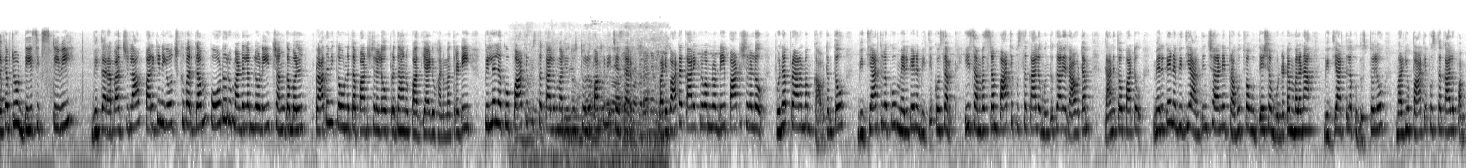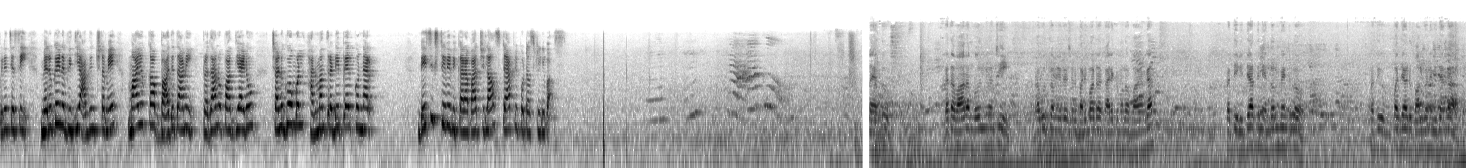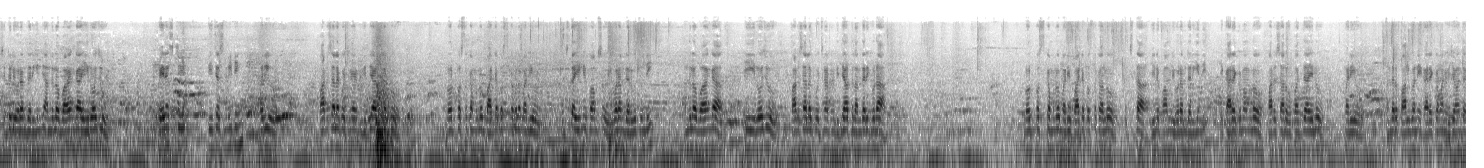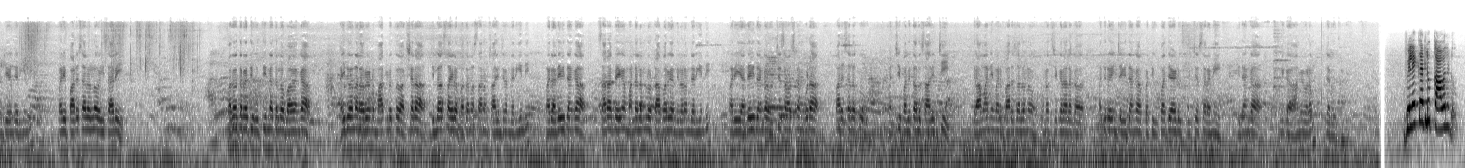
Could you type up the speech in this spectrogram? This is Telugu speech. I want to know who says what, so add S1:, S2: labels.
S1: Welcome to D six TV. Vikarabad జిల్లా పరిగి నియోజకవర్గం పోడూరు మండలంలోని చంగముల్ ప్రాథమిక ఉన్నత పాఠశాలలో ప్రధానోపాధ్యాయుడు హనుమంతరెడ్డి పిల్లలకు పిల్లలకు పాఠ్యపుస్తకాలు మరియు దుస్తులు పంపిణీ చేశారు. బడిబాట కార్యక్రమం నుండి పాఠశాలలో పునఃప్రారంభం కావడంతో విద్యార్థులకు మెరుగైన విద్య కోసం ఈ సంవత్సరం పాఠ్యపుస్తకాలు ముందుగానే రావటం దానితో పాటు మెరుగైన విద్య అందించాలని ప్రభుత్వ ఉద్దేశం ఉండటం వలన విద్యార్థులకు దుస్తులు మరియు పాఠ్యపుస్తకాలు పంపిణీ చేసి మెరుగైన విద్య అందించడమే మా యొక్క బాధ్యత అని ప్రధానోపాధ్యాయుడు చనుగోముల్ హనుమంత్ రెడ్డి పేర్కొన్నారు. డి సిక్స్ టీవీ వికారాబాద్ జిల్లా స్టాఫ్ రిపోర్టర్ శ్రీనివాస్.
S2: గత వారం రోజుల నుంచి ప్రభుత్వం నిర్వహించిన బడిబాట కార్యక్రమంలో భాగంగా ప్రతి విద్యార్థిని ఎన్రోల్మెంట్లో ప్రతి ఉపాధ్యాయుడు పాల్గొనే విధంగా షెడ్యూల్ ఇవ్వడం జరిగింది. అందులో భాగంగా ఈరోజు పేరెంట్స్ టీచర్స్ మీటింగ్ మరియు పాఠశాలకు వచ్చినటువంటి విద్యార్థులకు నోట్ పుస్తకములు పాఠ్యపుస్తకములు మరియు ఉచిత యూనిఫామ్స్ ఇవ్వడం జరుగుతుంది. అందులో భాగంగా ఈరోజు పాఠశాలకు వచ్చినటువంటి విద్యార్థులందరికీ కూడా నోట్ పుస్తకములు మరియు పాఠ్య పుస్తకాలు ఉచిత యూనిఫామ్లు ఇవ్వడం జరిగింది. ఈ కార్యక్రమంలో పాఠశాల ఉపాధ్యాయులు మరియు అందరూ పాల్గొని కార్యక్రమాన్ని విజయవంతం చేయడం జరిగింది. మరి పాఠశాలలో ఈసారి పదవ తరగతి ఉత్తీర్ణతలో భాగంగా ఐదు వందల అరవై రెండు మార్కులతో అక్షర జిల్లా స్థాయిలో ప్రథమ స్థానం సాధించడం జరిగింది. మరి అదేవిధంగా సారాబేగం మండలంలో టాపర్గా నిలవడం జరిగింది. మరి అదేవిధంగా వచ్చే సంవత్సరం కూడా పాఠశాలకు మంచి ఫలితాలు సాధించి గ్రామాన్ని మరి పాఠశాలను ఉన్నత శిఖరాలకు అధిరోహించే విధంగా ప్రతి ఉపాధ్యాయుడు కృషి చేస్తారని విధంగా మీకు హామీ ఇవ్వడం జరుగుతుంది.
S1: విలేకరులు కావాలను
